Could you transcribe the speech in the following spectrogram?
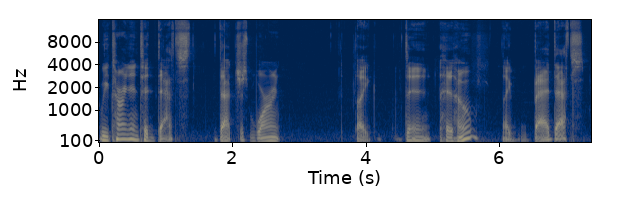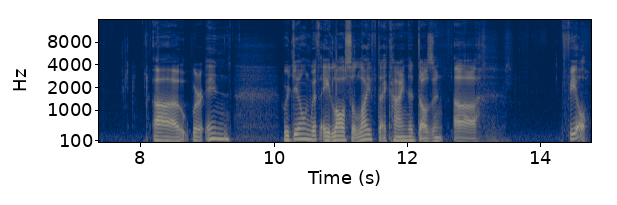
We turn into deaths that just weren't like didn't hit home, like bad deaths. Uh, we're in we're dealing with a loss of life that kind of doesn't uh, feel.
